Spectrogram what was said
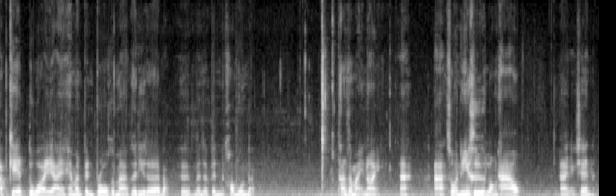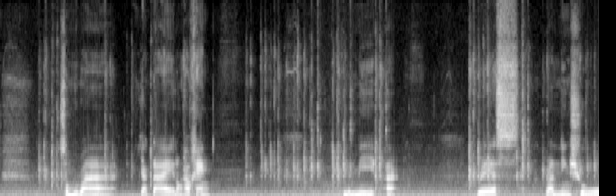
อัปเกรดตัว AI ให้มันเป็นโปรขึ้นมาเพื่อที่จะได้แบบเออมันจะเป็นข้อมูลแบบทันสมัยหน่อยอะอะส่วนนี้คือรองเท้าอะอย่างเช่น สมมุติว่าอยากได้รองเท้าแข่ง มันมีอะ race running shoe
